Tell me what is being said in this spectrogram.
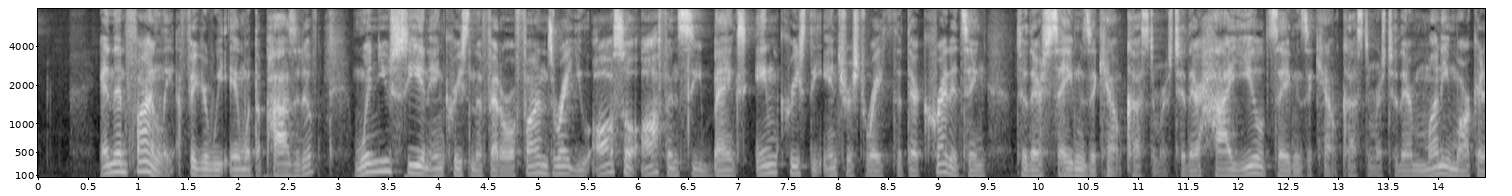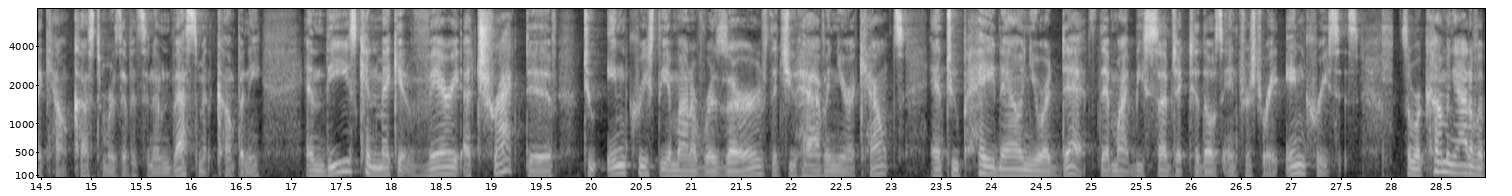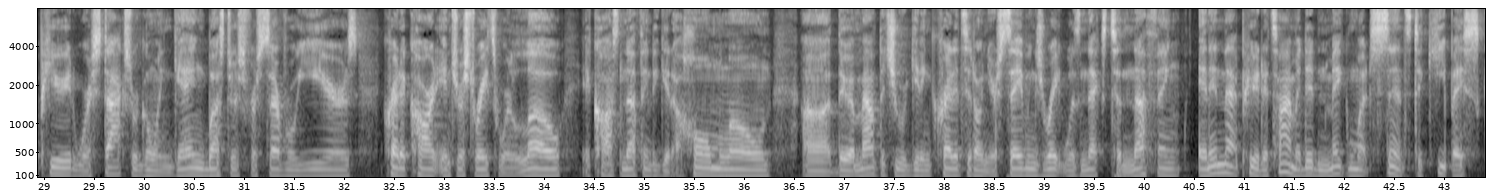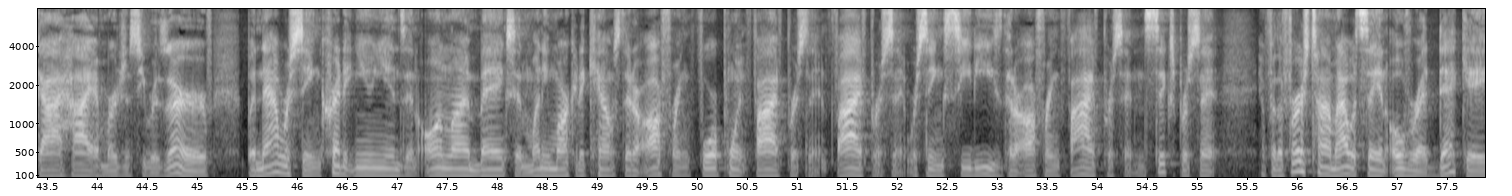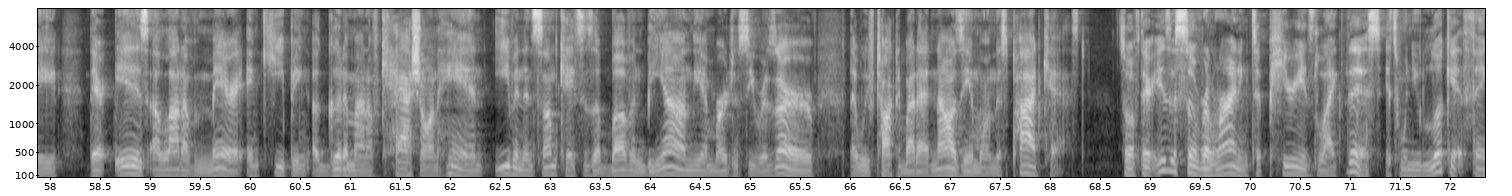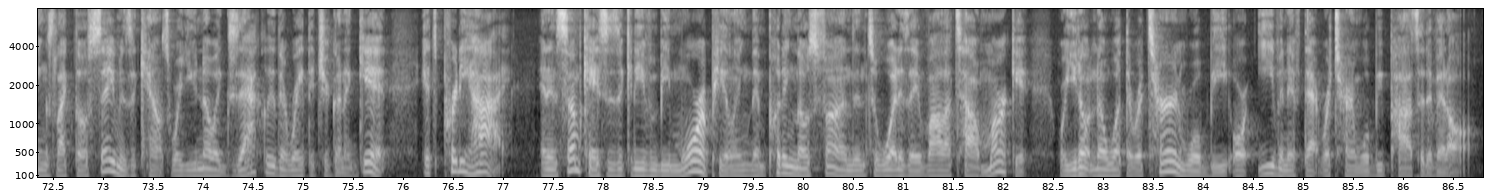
And then finally, I figured we end with the positive. When you see an increase in the federal funds rate, you also often see banks increase the interest rates that they're crediting to their savings account customers, to their high yield savings account customers, to their money market account customers if it's an investment company. And these can make it very attractive to increase the amount of reserves that you have in your accounts and to pay down your debts that might be subject to those interest rate increases. So we're coming out of a period where stocks were going gangbusters for several years. Credit card interest rates were low. It cost nothing to get a home loan. Uh, the amount that you were getting credited on your savings rate was next to nothing. And in that period of time, it didn't make much sense to keep a sky high emergency reserve. But now we're seeing credit unions and online banks and money market accounts that are offering 4.5%, 5%. We're seeing CDs that are offering 5% and 6%. And for the first time, I would say in over a decade, there is a lot of merit in keeping a good amount of cash on hand, even in some cases above and beyond the emergency reserve that we've talked about ad nauseum on this podcast. So, if there is a silver lining to periods like this, it's when you look at things like those savings accounts where you know exactly the rate that you're going to get, it's pretty high. And in some cases, it could even be more appealing than putting those funds into what is a volatile market where you don't know what the return will be or even if that return will be positive at all.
